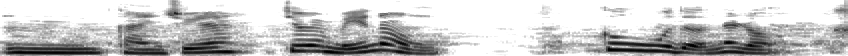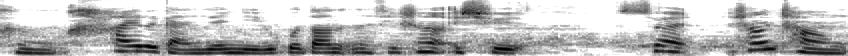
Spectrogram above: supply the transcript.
嗯，感觉就是没那种购物的那种很嗨的感觉。你如果到那些商场去，虽然商场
